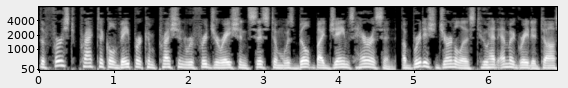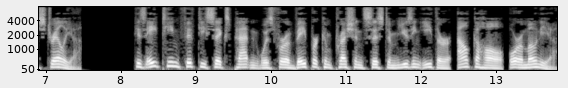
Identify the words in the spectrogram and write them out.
The first practical vapor compression refrigeration system was built by James Harrison, a British journalist who had emigrated to Australia. His 1856 patent was for a vapor compression system using ether, alcohol, or ammonia.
